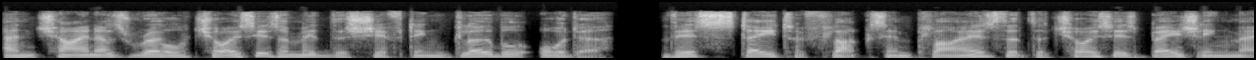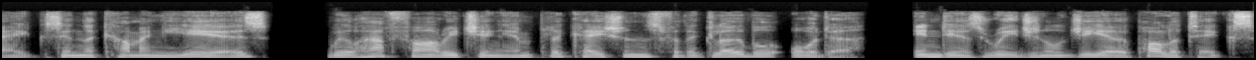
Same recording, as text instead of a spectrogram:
and China's role choices amid the shifting global order. This state of flux implies that the choices Beijing makes in the coming years will have far-reaching implications for the global order, India's regional geopolitics,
